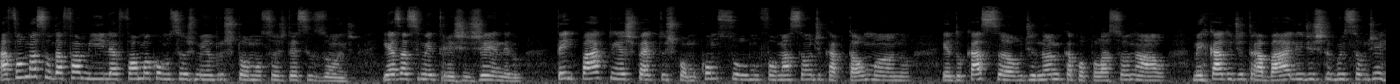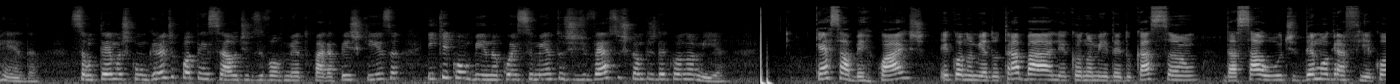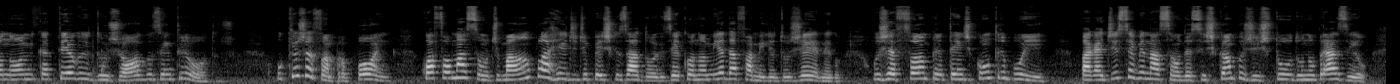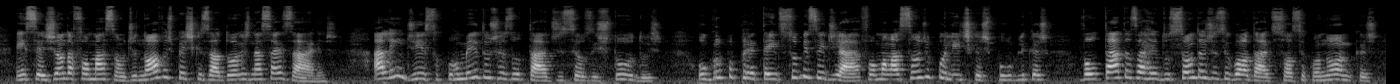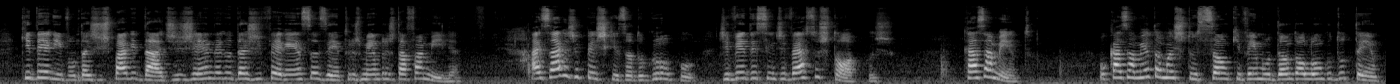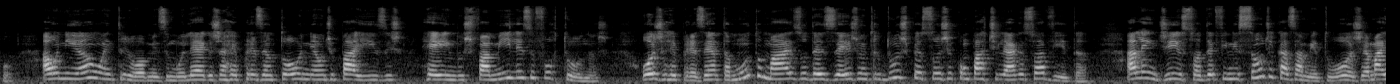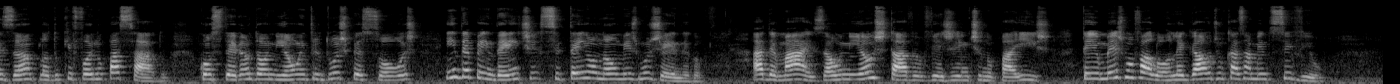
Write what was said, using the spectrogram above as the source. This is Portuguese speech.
A formação da família, a forma como seus membros tomam suas decisões e as assimetrias de gênero têm impacto em aspectos como consumo, formação de capital humano, educação, dinâmica populacional, mercado de trabalho e distribuição de renda. São temas com grande potencial de desenvolvimento para a pesquisa e que combinam conhecimentos de diversos campos da economia. Quer saber quais? Economia do trabalho, economia da educação, da saúde, demografia econômica, teoria dos jogos, entre outros. O que o GEFAM propõe, com a formação de uma ampla rede de pesquisadores em economia da família e do gênero, o GEFAM pretende contribuir para a disseminação desses campos de estudo no Brasil, ensejando a formação de novos pesquisadores nessas áreas. Além disso, por meio dos resultados de seus estudos, o grupo pretende subsidiar a formulação de políticas públicas voltadas à redução das desigualdades socioeconômicas que derivam das disparidades de gênero e das diferenças entre os membros da família. As áreas de pesquisa do grupo dividem-se em diversos tópicos. Casamento. O casamento é uma instituição que vem mudando ao longo do tempo. A união entre homens e mulheres já representou a união de países, reinos, famílias e fortunas. Hoje representa muito mais o desejo entre duas pessoas de compartilhar a sua vida. Além disso, a definição de casamento hoje é mais ampla do que foi no passado, considerando a união entre duas pessoas, independente se têm ou não o mesmo gênero. Ademais, a união estável vigente no país tem o mesmo valor legal de um casamento civil.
